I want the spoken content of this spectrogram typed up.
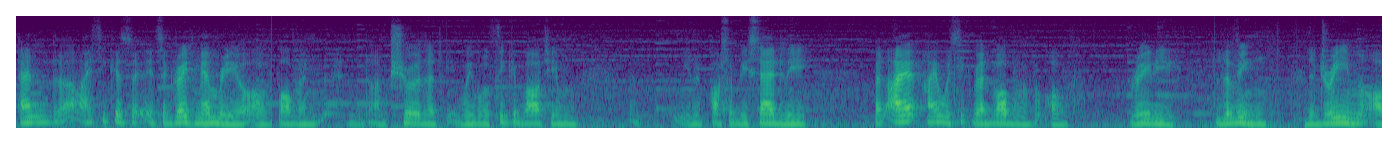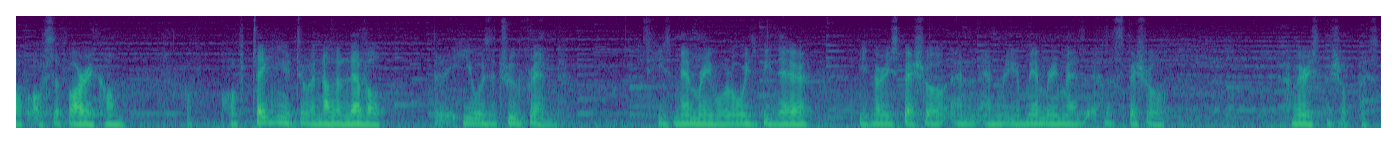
And uh, I think it's a, it's a great memory of Bob, and, and, I'm sure that we will think about him, you know, possibly sadly. But I, I always think about Bob of, of really living the dream of, of Safaricom of taking it to another level. He was a true friend. His memory will always be there, be very special, and, and remember him as, as a special, a very special person.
